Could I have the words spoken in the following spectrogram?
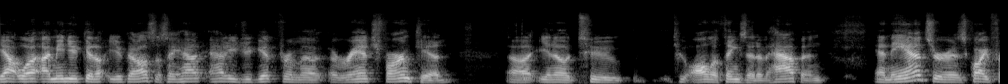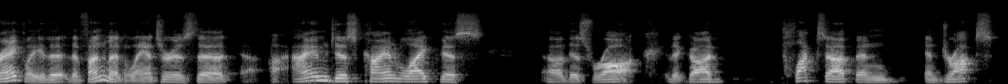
Yeah, well, I mean, you could you could also say how how did you get from a, a ranch farm kid, uh, you know, to to all the things that have happened? And the answer is, quite frankly, the the fundamental answer is that I'm just kind of like this uh, this rock that God plucks up and and drops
